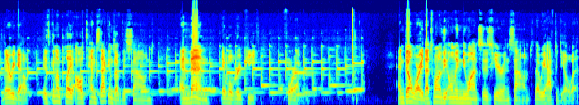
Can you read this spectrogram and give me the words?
So there we go. It's going to play all 10 seconds of this sound and then it will repeat forever. And don't worry, that's one of the only nuances here in sound that we have to deal with.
